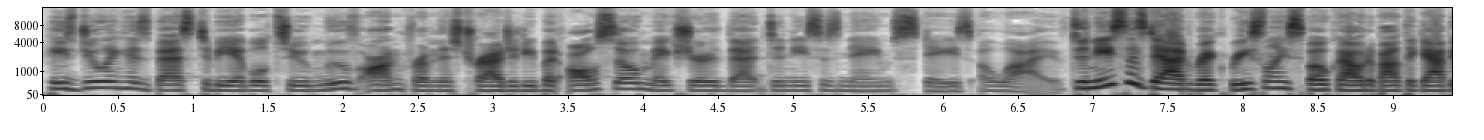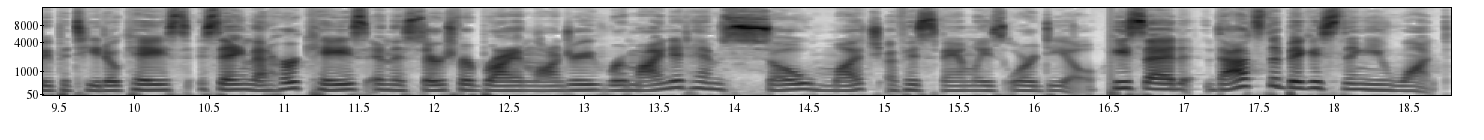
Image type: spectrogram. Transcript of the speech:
He's doing his best to be able to move on from this tragedy, but also make sure that Denise's name stays alive. Denise's dad, Rick, recently spoke out about the Gabby Petito case, saying that her case in the search for Brian Laundrie reminded him so much of his family's ordeal. He said, That's the biggest thing you want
